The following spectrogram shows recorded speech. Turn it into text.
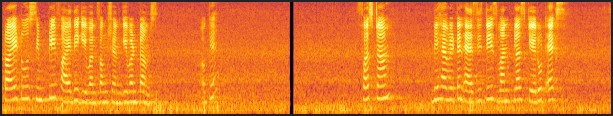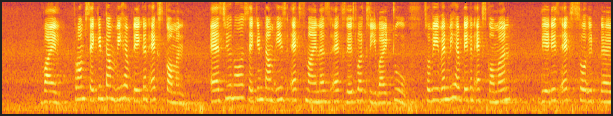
try to simplify the given function given terms okay okay? First term we have written as it is 1 plus k root x while from second term we have taken x common. As you know second term is x minus x raised to 3 by 2 so we when we have taken x common there is x so it uh,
